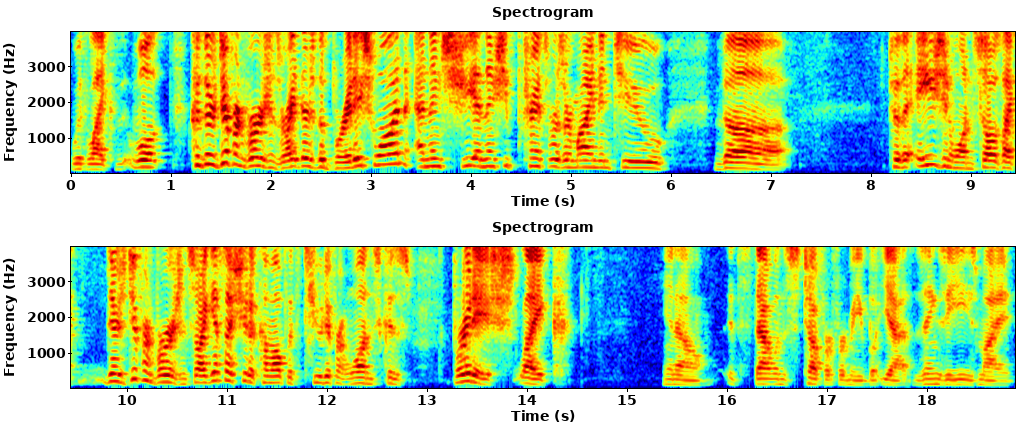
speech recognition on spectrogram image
with like well because there's different versions right? There's the british one and then she and then she transfers her mind into the to the asian one. So i was like there's different versions. So i guess i should have come up with two different ones because british like you know it's that one's tougher for me. But yeah zhang is my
